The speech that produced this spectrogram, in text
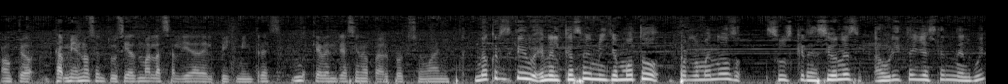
aunque también nos entusiasma la salida del Pikmin 3, que vendría siendo para el próximo año. ¿No crees que en el caso de Miyamoto, por lo menos sus creaciones ahorita ya están en el Wii?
